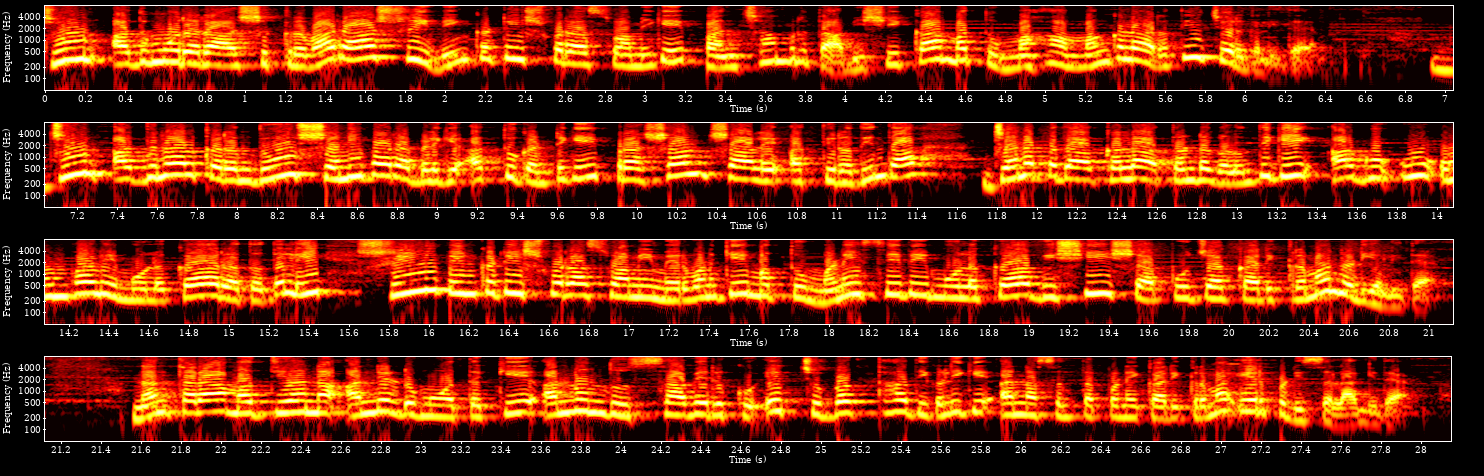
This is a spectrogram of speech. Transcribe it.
ಜೂನ್ ಹದಿಮೂರರ ಶುಕ್ರವಾರ ಶ್ರೀ ವೆಂಕಟೇಶ್ವರ ಸ್ವಾಮಿಗೆ ಪಂಚಾಮೃತ ಅಭಿಷೇಕ ಮತ್ತು ಮಹಾ ಮಂಗಳಾರತಿ ಜರುಗಲಿದೆ. ಜೂನ್ ಹದಿನಾಲ್ಕರಂದು ಶನಿವಾರ ಬೆಳಗ್ಗೆ ಹತ್ತು ಗಂಟೆಗೆ ಪ್ರಶಾಂತ್ ಶಾಲೆ ಹತ್ತಿರದಿಂದ ಜನಪದ ಕಲಾ ತಂಡಗಳೊಂದಿಗೆ ಹಾಗೂ ಉ ಒಂಬಾಳೆ ಮೂಲಕ ರಥದಲ್ಲಿ ಶ್ರೀ ವೆಂಕಟೇಶ್ವರ ಸ್ವಾಮಿ ಮೆರವಣಿಗೆ ಮತ್ತು ಮನೆ ಸೇವೆ ಮೂಲಕ ವಿಶೇಷ ಪೂಜಾ ಕಾರ್ಯಕ್ರಮ ನಡೆಯಲಿದೆ. ನಂತರ ಮಧ್ಯಾಹ್ನ ಹನ್ನೆರಡು ಮೂವತ್ತಕ್ಕೆ ಹನ್ನೊಂದು ಸಾವಿರಕ್ಕೂ ಹೆಚ್ಚು ಭಕ್ತಾದಿಗಳಿಗೆ ಅನ್ನ ಸಂತರ್ಪಣೆ ಕಾರ್ಯಕ್ರಮ ಏರ್ಪಡಿಸಲಾಗಿದೆ.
